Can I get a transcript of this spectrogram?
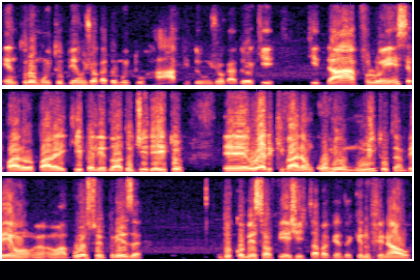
entrou muito bem, um jogador muito rápido, um jogador que que dá fluência para, para a equipe ali do lado direito. É, o Eric Varão correu muito também, é uma, uma boa surpresa do começo ao fim, a gente estava vendo aqui no final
